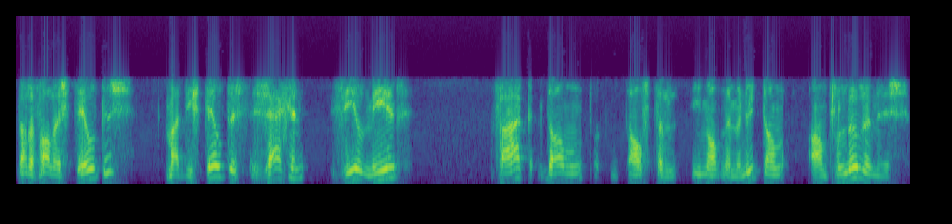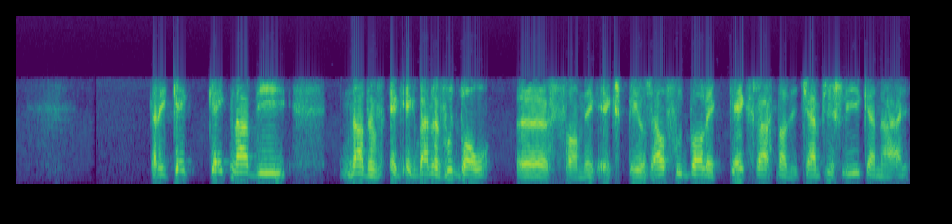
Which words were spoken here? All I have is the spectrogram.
dat er vallen stiltes, maar die stiltes zeggen veel meer vaak dan als er iemand een minuut dan aan het lullen is. Ik kijk, kijk naar die. Naar de, ik, ik ben een voetbal uh, van. Ik, ik, speel zelf voetbal, ik kijk graag naar de Champions League. En,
